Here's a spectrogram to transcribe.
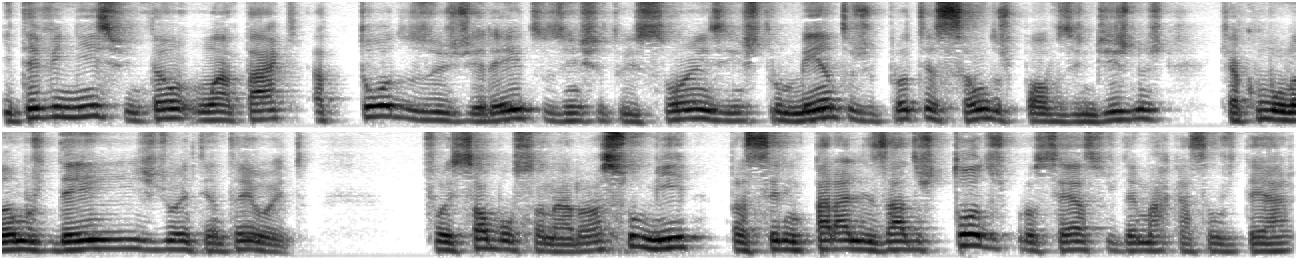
E teve início, então, um ataque a todos os direitos, instituições e instrumentos de proteção dos povos indígenas que acumulamos desde 88 foi só Bolsonaro assumir para serem paralisados todos os processos de demarcação de terras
